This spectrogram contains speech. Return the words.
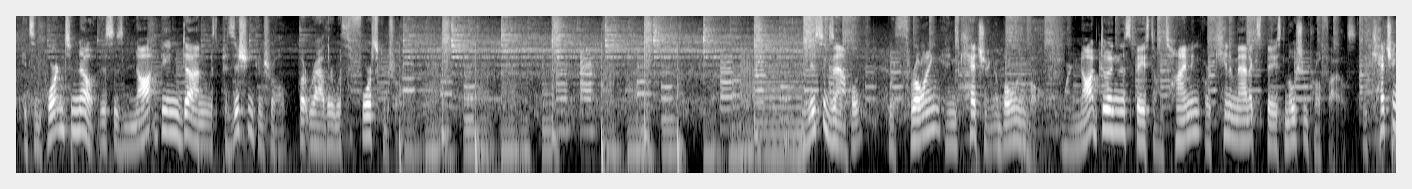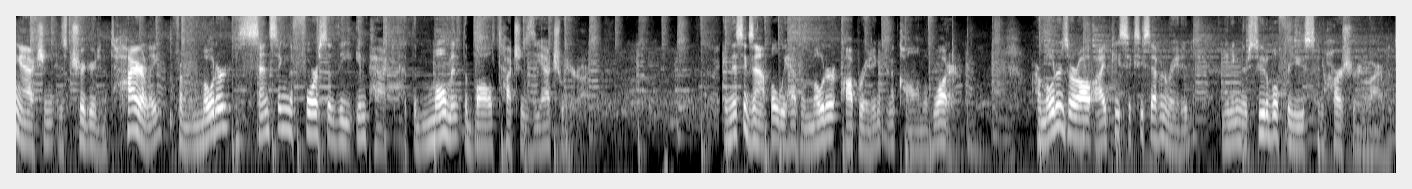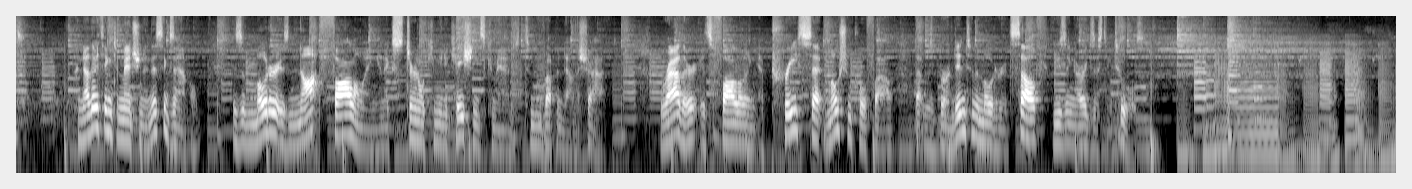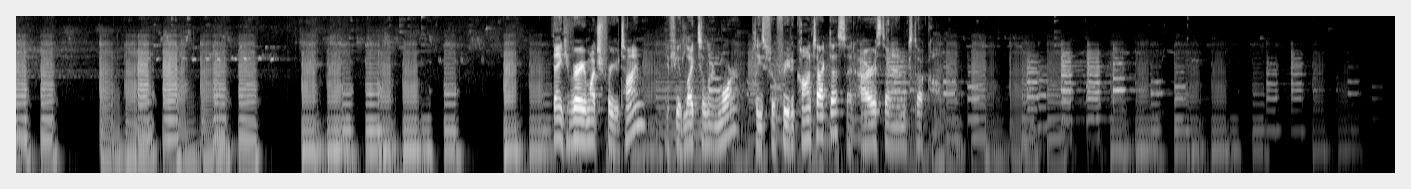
It's important to note this is not being done with position control, but rather with force control. In this example, we're throwing and catching a bowling ball. We're not doing this based on timing or kinematics-based motion profiles. The catching action is triggered entirely from the motor sensing the force of the impact at the moment the ball touches the actuator arm. In this example, we have a motor operating in a column of water. Our motors are all IP67 rated, meaning they're suitable for use in harsher environments. Another thing to mention in this example is the motor is not following an external communications command to move up and down the shaft. Rather, it's following a preset motion profile that was burned into the motor itself using our existing tools. Thank you very much for your time. If you'd like to learn more, please feel free to contact us at irisdynamics.com.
